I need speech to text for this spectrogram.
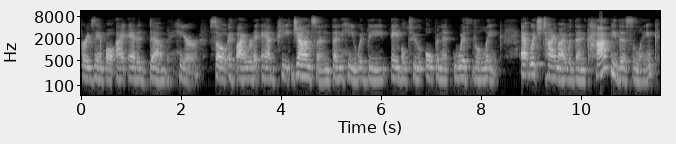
for example, I added Deb here. So if I were to add Pete Johnson, then he would be able to open it with the link. At which time I would then copy this link.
